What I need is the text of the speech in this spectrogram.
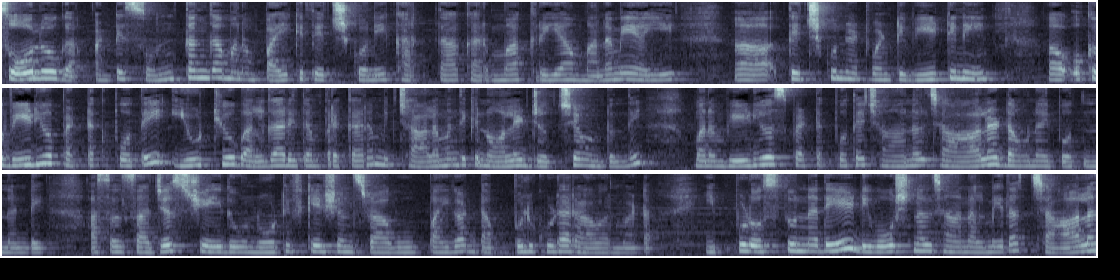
సోలోగా అంటే సొంతంగా మనం పైకి తెచ్చుకొని కర్త కర్మ క్రియ మనమే అయ్యి తెచ్చుకున్నటువంటి వీటిని ఒక వీడియో పెట్టకపోతే యూట్యూబ్ అల్గారిథం ప్రకారం మీకు చాలామందికి నాలెడ్జ్ వచ్చే ఉంటుంది. మనం వీడియోస్ పెట్టకపోతే ఛానల్ చాలా డౌన్ అయిపోతుందండి. అసలు సజెస్ట్ చేయదు నోటిఫికేషన్స్ రావు పైగా డబ్బులు కూడా రావన్నమాట. ఇప్పుడు వస్తున్నదే డివోషన్ డివోషనల్ ఛానల్ మీద చాలా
